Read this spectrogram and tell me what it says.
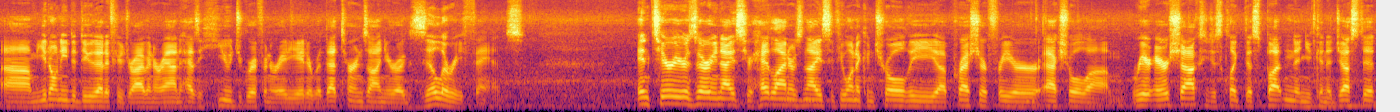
Um, you don't need to do that if you're driving around. It has a huge Griffin radiator, but that turns on your auxiliary fans. Interior is very nice. Your headliner is nice. If you want to control the uh, pressure for your actual um, rear air shocks, you just click this button and you can adjust it.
